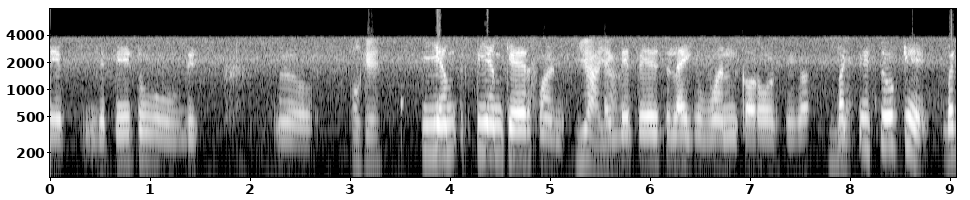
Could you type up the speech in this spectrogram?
they they pay to this uh, okay. PM PM Care Fund. Yeah, yeah. Like they pays like one crore figure, but Yeah. it's okay. But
